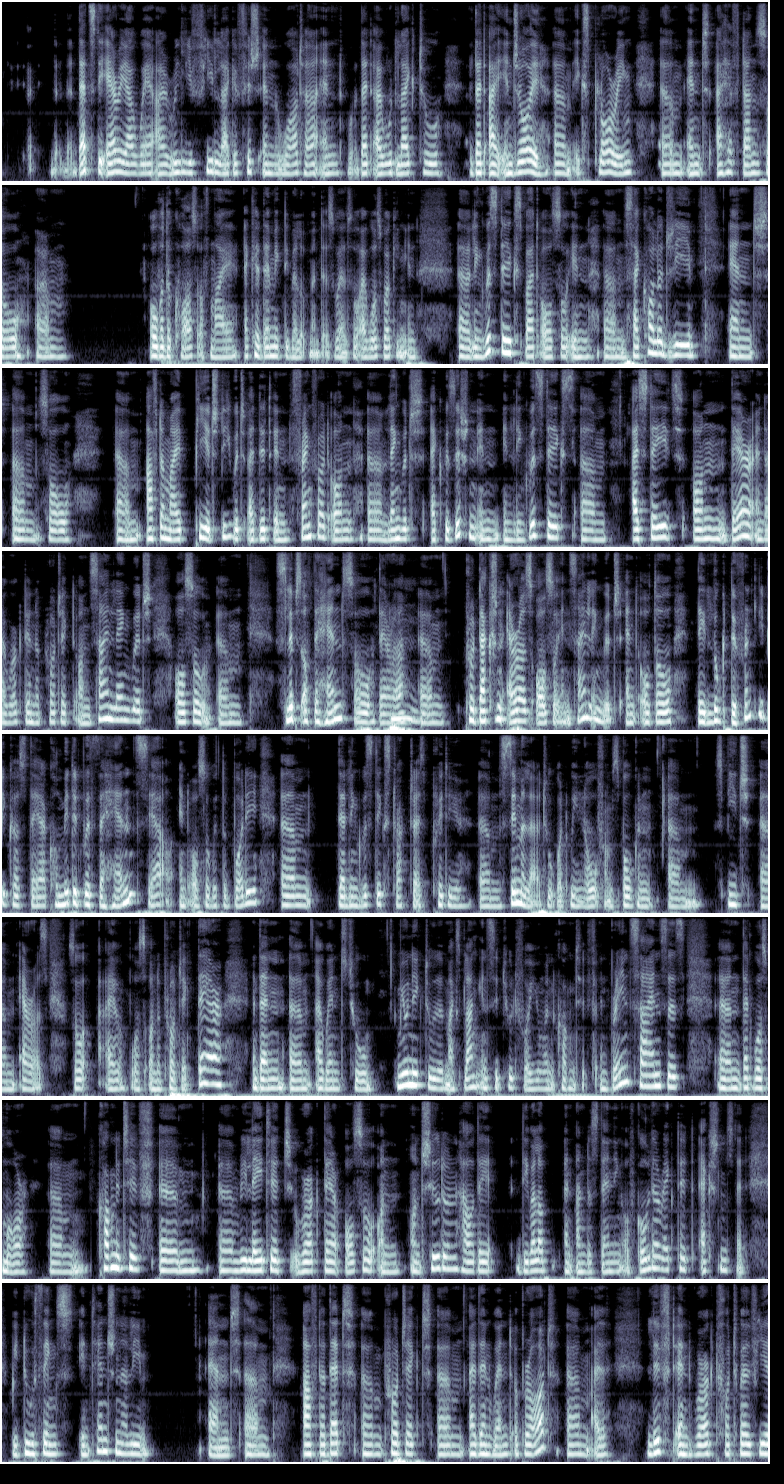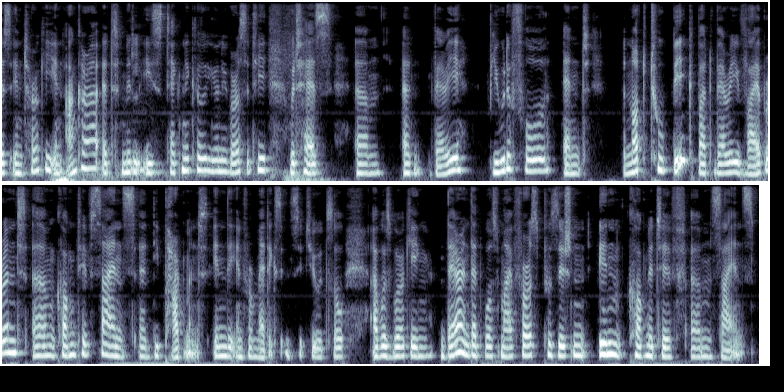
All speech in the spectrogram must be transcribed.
th that's the area where I really feel like a fish in the water and that I would like to, that I enjoy um, exploring. Um, and I have done so over the course of my academic development as well. So I was working in uh, linguistics, but also in psychology. And so um, after my PhD, which I did in Frankfurt on uh, language acquisition in, in linguistics, um, I stayed on there and I worked in a project on sign language, also um, slips of the hand. So there mm. are um, production errors also in sign language. And although they look differently because they are committed with the hands, yeah, and also with the body, um, their linguistic structure is pretty um, similar to what we know from spoken um, speech um, errors. So I was on a project there, and then um, I went to Munich to the Max Planck Institute for Human Cognitive and Brain Sciences, and that was more um, cognitive um, uh, related work there, also on on children, how they develop an understanding of goal directed actions that we do things intentionally and um, after that um, project, um, I then went abroad. Um, I lived and worked for 12 years in Turkey, in Ankara, at Middle East Technical University, which has um, a very beautiful and not too big but very vibrant um, cognitive science uh, department in the informatics institute. So i was working there and that was my first position in cognitive um, science.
